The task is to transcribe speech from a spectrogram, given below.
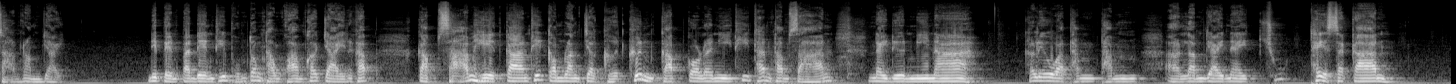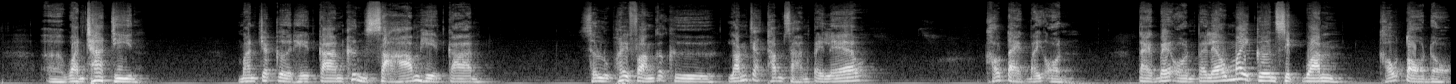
สารลำไยนี่เป็นประเด็นที่ผมต้องทำความเข้าใจนะครับ กับ 3 เหตุการณ์ที่กำลังจะเกิดขึ้นกับกรณีที่ท่านทำสารในเดือนมีนาเขาเรียกว่าทำทำลำไยในชุเทศกาลวันชาติจีน มันจะเกิดเหตุการณ์ขึ้น 3 เหตุการณ์ สรุปให้ฟังก็คือ หลังจากทำสารไปแล้ว เขาแตกใบอ่อน แตกใบอ่อนไปแล้วไม่เกิน 10 วัน เขาต่อดอก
